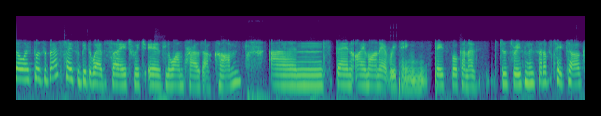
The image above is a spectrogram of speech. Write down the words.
So I suppose the best place would be the website, which is luanparle.com. And then I'm on everything Facebook, and I've just recently set up TikTok.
